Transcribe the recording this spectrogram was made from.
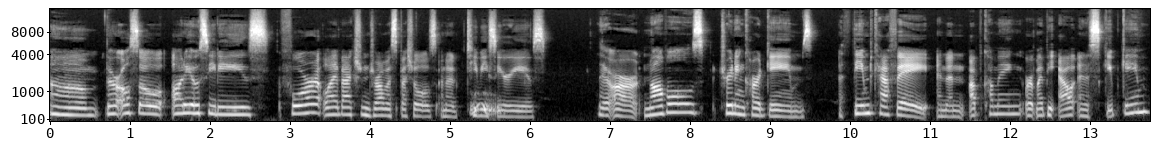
Um, there are also audio CDs, four live action drama specials, and a TV Ooh. series. There are novels, trading card games, a themed cafe, and an upcoming, or it might be out, an escape game.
